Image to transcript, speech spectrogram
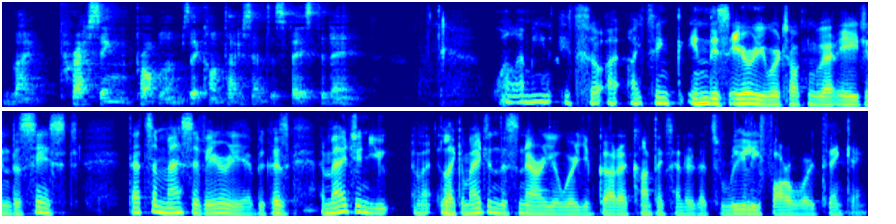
like pressing problems that contact centers face today? Well, I mean, it's so I, I think in this area we're talking about agent assist. That's a massive area because imagine you like imagine the scenario where you've got a contact center that's really forward thinking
